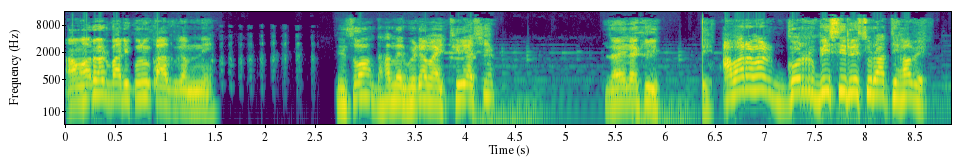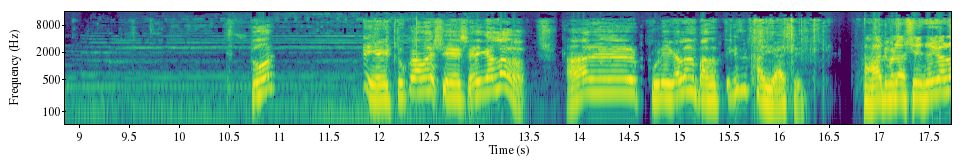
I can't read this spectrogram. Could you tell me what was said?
আমার আর বাড়ি কোনো কাজ কাম নেই। এসো ধানের ভিড়া মাই ঠিক আসি। যাই নাকি। আবার আমার গরুর বেশি রেচুরাতে হবে। তোর? এইটুকু আমার শেষ হয়ে গেল। আর ফুরে গেলাম বাজার থেকে কিছু খাই আসে। হাট বেলা শেষ হয়ে গেল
